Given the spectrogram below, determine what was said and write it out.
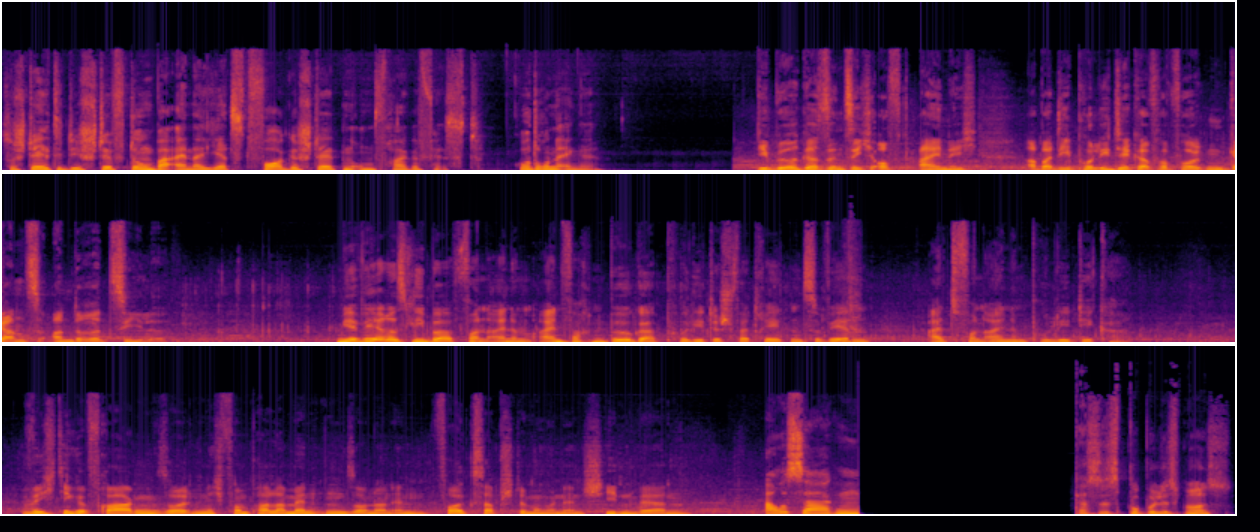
So stellte die Stiftung bei einer jetzt vorgestellten Umfrage fest. Gudrun Engel. Die Bürger sind sich oft einig, aber die Politiker verfolgen ganz andere Ziele. Mir wäre es lieber, von einem einfachen Bürger politisch vertreten zu werden, als von einem Politiker. Wichtige Fragen sollten nicht von Parlamenten, sondern in Volksabstimmungen entschieden werden. Aussagen. Das ist Populismus.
